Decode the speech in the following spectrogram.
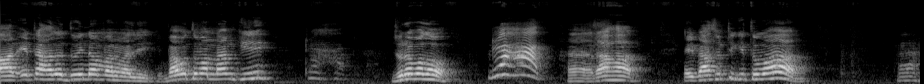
আর এটা হলো দুই নম্বর মালিক। বাবু তোমার নাম কি? জোরে বলো। রাহাত। হ্যাঁ রাহাত। এই বাছুরটি কি তোমার? হ্যাঁ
